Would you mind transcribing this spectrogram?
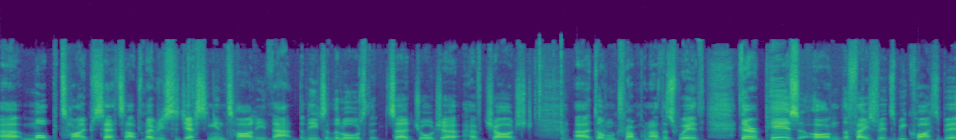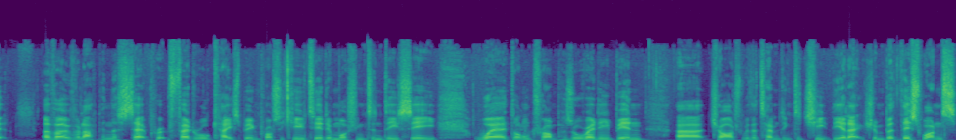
uh, mob type setups. Nobody's suggesting entirely that, but these are the laws that uh, Georgia have charged uh, Donald Trump and others with. There appears on the face of it to be quite a bit of overlap in the separate federal case being prosecuted in Washington, D.C., where Donald Trump has already been uh, charged with attempting to cheat the election. But this one's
